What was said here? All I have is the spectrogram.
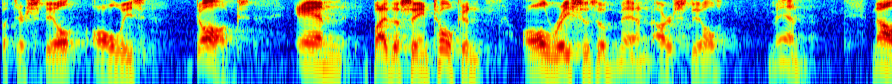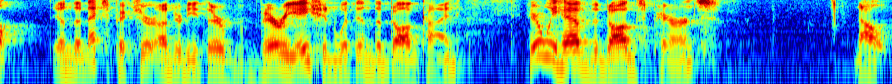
but they're still always dogs. And by the same token, all races of men are still men. Now, in the next picture, underneath there, variation within the dog kind, here we have the dog's parents. Now,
